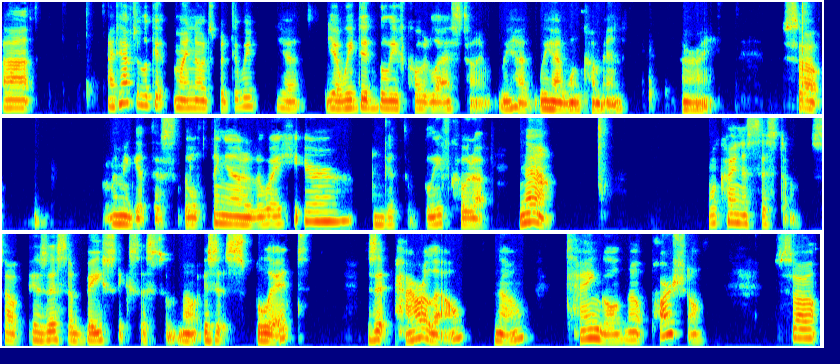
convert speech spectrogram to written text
Uh, I'd have to look at my notes, but did we? Yeah, yeah, we did belief code last time. We had we had one come in. All right. So let me get this little thing out of the way here and get the belief code up. Now, what kind of system? So is this a basic system? No. Is it split? Is it parallel? No. Tangle? No. Partial. So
